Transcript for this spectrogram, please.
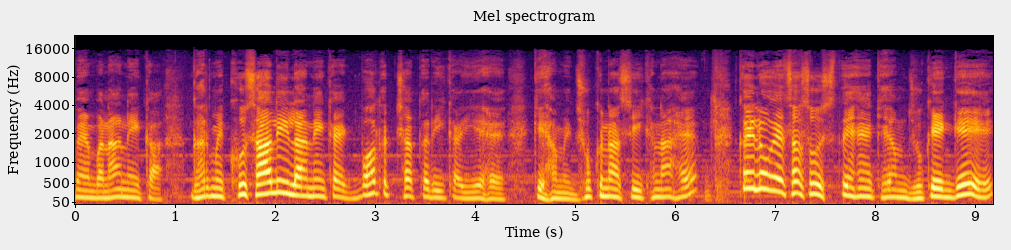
में बनाने का घर में खुशहाली लाने का एक बहुत अच्छा तरीका ये है कि हमें झुकना सीखना है। कई लोग ऐसा सोचते हैं कि हम झुकेंगे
